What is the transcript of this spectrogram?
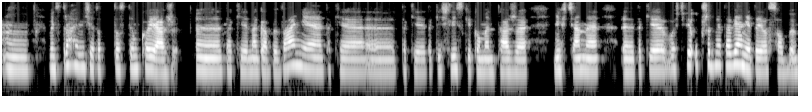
Mm. Więc trochę mi się to, to z tym kojarzy. E, takie nagabywanie, takie, e, takie, takie śliskie komentarze, niechciane, takie właściwie uprzedmiotawianie tej osoby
